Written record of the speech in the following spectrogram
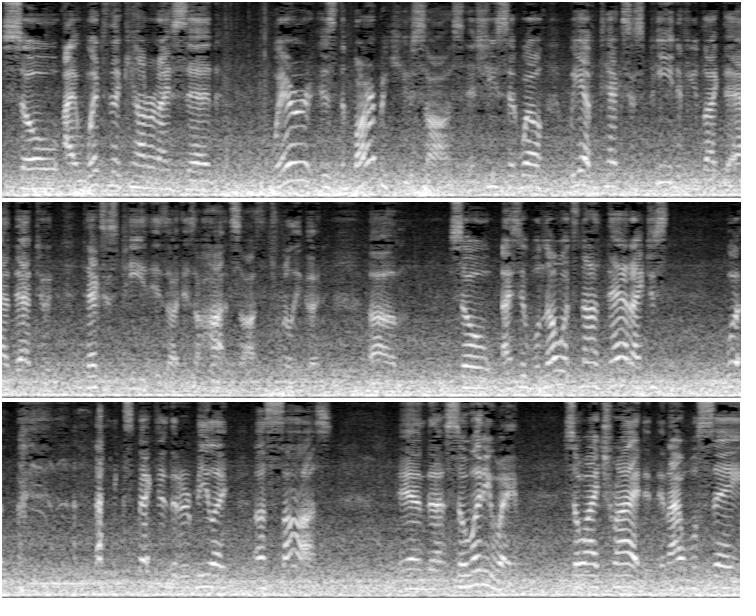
So I went to the counter and I said, where is the barbecue sauce? And she said, well, we have Texas Pete if you'd like to add that to it. Texas Pete is a, is a hot sauce. It's really good. Um, so I said, well, no, it's not that. I just, what, I expected that it would be like a sauce. And uh, so anyway, so I tried it and I will say,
